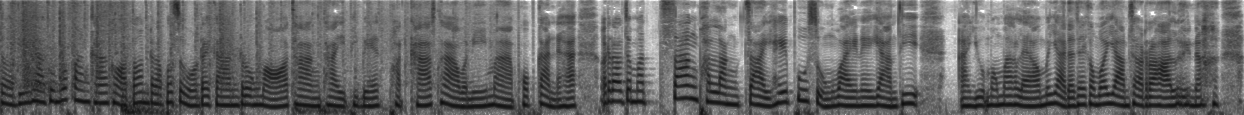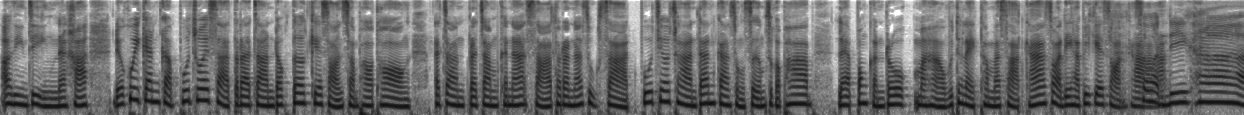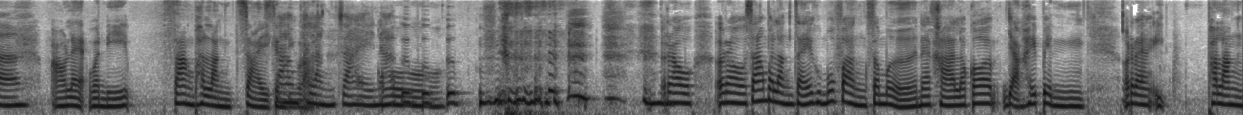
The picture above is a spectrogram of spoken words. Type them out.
สวัสดีค่ะ คุณผู้ฟังคะขอต้อนรับเข้าสู่รายการโรงหมอทางไทย PBS Podcast ค่ะ วันนี้มาพบกันนะคะ เราจะมาสร้างพลังใจให้ผู้สูงวัยในยามที่อายุมากๆ แล้ว ไม่อยากจะใช้คำว่ายามชาราเลยนะ เอาจริง ๆนะคะ เดี๋ยวคุยกันกับผู้ช่วยศาสตราจารย์ดรเกษรสัมภาวทอง อาจารย์ประจำคณะสาธารณสุขศาสตร์ ผู้เชี่ยวชาญด้านการส่งเสริมสุขภาพ และป้องกันโรคมหาวิทยาลัยธรรมศาสตร์ค่ะสวัสดีค่ะพี่เกษรค่ะ สวัสดีค่ะ เอาแหละวันนี้ สร้างพลังใจสกันร้างดีกพว่าลังใจนะโอ้อึบอึบอึบเราเราสร้างพลังใจให้คุณผู้ฟังเสมอนะคะ แล้วก็อยากให้เป็นแรงอีกพลัง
